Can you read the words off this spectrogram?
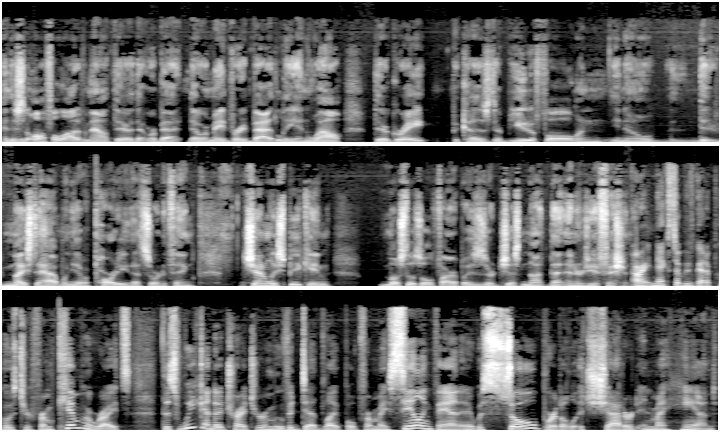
And there's an awful lot of them out there that were bad, that were made very badly. And while they're great because they're beautiful and you know they're nice to have when you have a party that sort of thing, generally speaking, most of those old fireplaces are just not that energy efficient. All right, next up, we've got a post here from Kim who writes This weekend I tried to remove a dead light bulb from my ceiling fan, and it was so brittle it shattered in my hand.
